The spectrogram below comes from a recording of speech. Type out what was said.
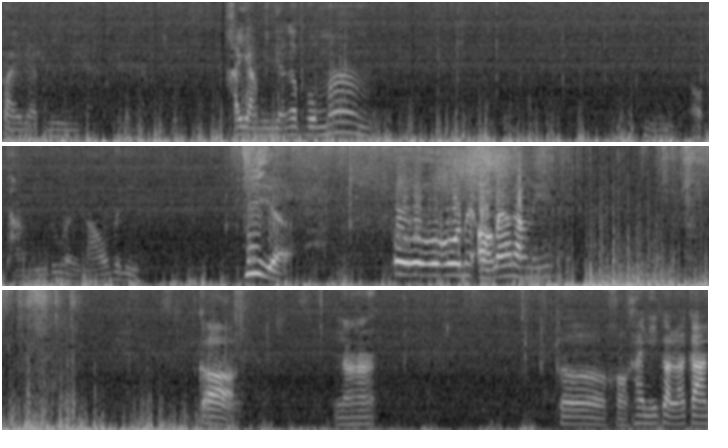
ไปแบบนี้ ใครอยากมีเหลืองกับ ผมมั่งออกทางนี้ด้วยเล้าไปดิเฮียโอ้โอ้โอ้โอไม่ออกแล้วทางนี้ ก็นะฮะ ก็ขอแค่นี้ก่อนละกัน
